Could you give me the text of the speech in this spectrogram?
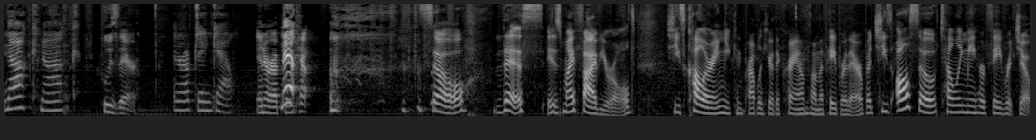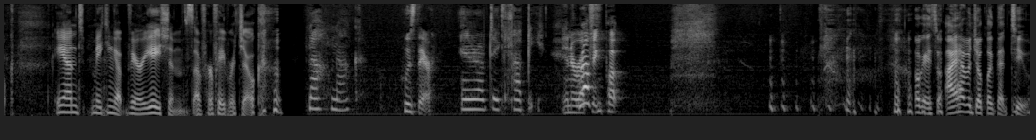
Knock, knock. Who's there? Interrupting cow. Interrupting Milk. cow. So, this is my five year old. She's coloring. You can probably hear the crayons on the paper there, but she's also telling me her favorite joke and making up variations of her favorite joke. Knock, knock. Who's there? Interrupting puppy. Interrupting pup. Okay, so I have a joke like that too.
